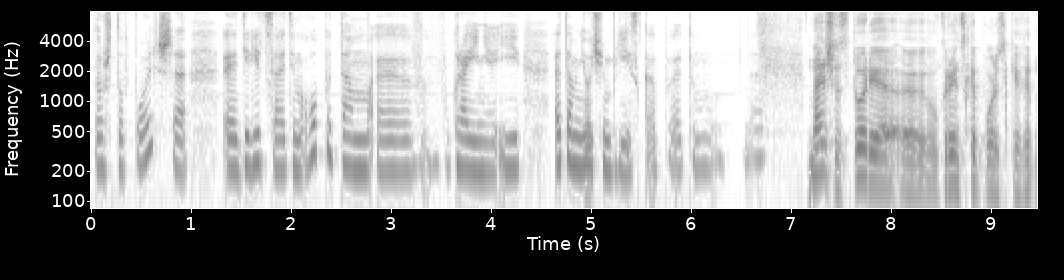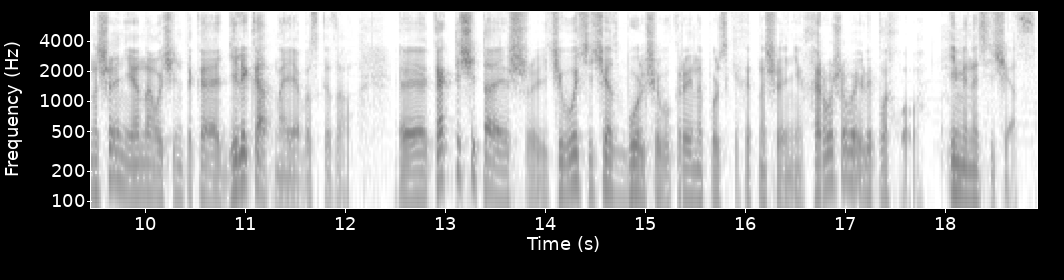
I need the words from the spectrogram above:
то, что в Польше, э, делиться этим опытом э, в в Украине. И это мне очень близко, поэтому... Да. Знаешь, история э, украинско-польских отношений, она очень такая деликатная, я бы сказал. Э, как ты считаешь, чего сейчас больше в украино-польских отношениях, хорошего или плохого? Именно сейчас.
